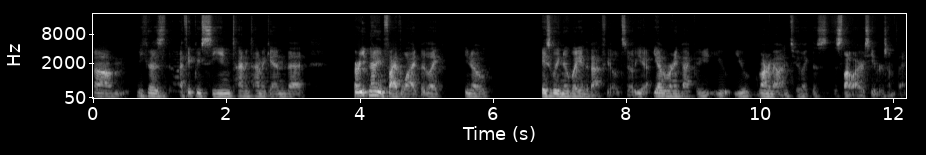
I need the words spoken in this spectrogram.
um, because I think we've seen time and time again that, or not even five wide, but like you know, basically nobody in the backfield. So yeah, you have a running back, but you you, you run them out into like this, this slot wide receiver or something.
